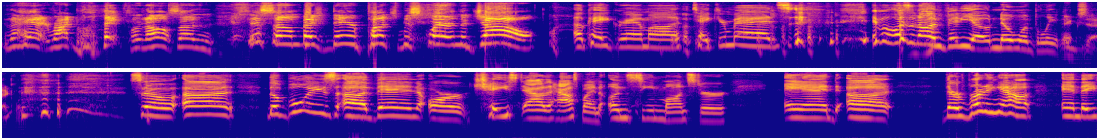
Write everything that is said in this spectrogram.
and I had it right to my lips, and all of a sudden, this some bitch deer punched me square in the jaw. okay, Grandma, take your meds. if it wasn't on video, no one would believe it. Exactly. So, uh, the boys uh, then are chased out of the house by an unseen monster, and uh, they're running out, and they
